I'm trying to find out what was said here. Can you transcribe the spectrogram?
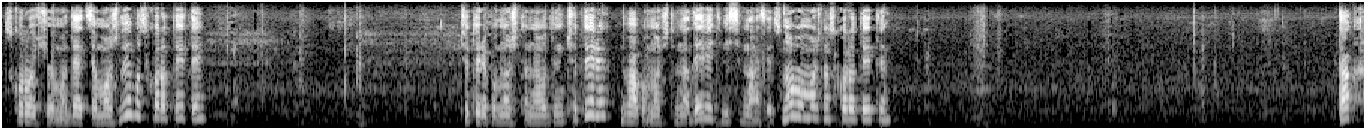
Скорочуємо, де це можливо скоротити. 4 помножити на 1 – 4, 2 помножити на 9 – 18. Знову можна скоротити. Так,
